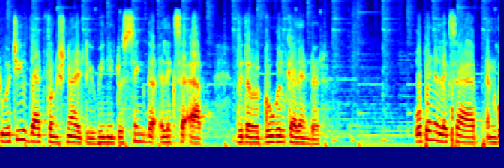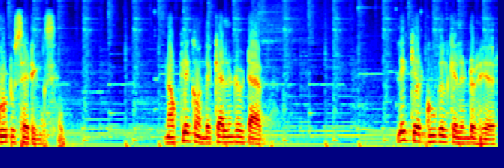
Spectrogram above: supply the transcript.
To achieve that functionality, we need to sync the Alexa app with our Google Calendar. Open Alexa app and go to settings. Now click on the calendar tab. Link your Google Calendar here.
